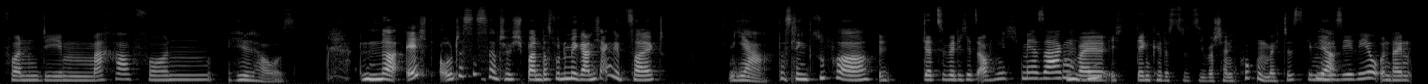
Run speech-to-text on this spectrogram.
von dem Macher von Hill House. Na, echt? Oh, das ist natürlich spannend. Das wurde mir gar nicht angezeigt. Ja, Das klingt super. Dazu werde ich jetzt auch nicht mehr sagen, Mhm. weil ich denke, dass du sie wahrscheinlich gucken möchtest, die Ja. Miniserie. Und dann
